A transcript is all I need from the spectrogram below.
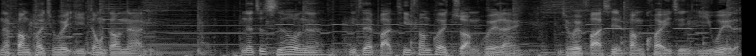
那方块就会移动到那里。那这时候呢，你再把 T 方块转回来，你就会发现方块已经移位了。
